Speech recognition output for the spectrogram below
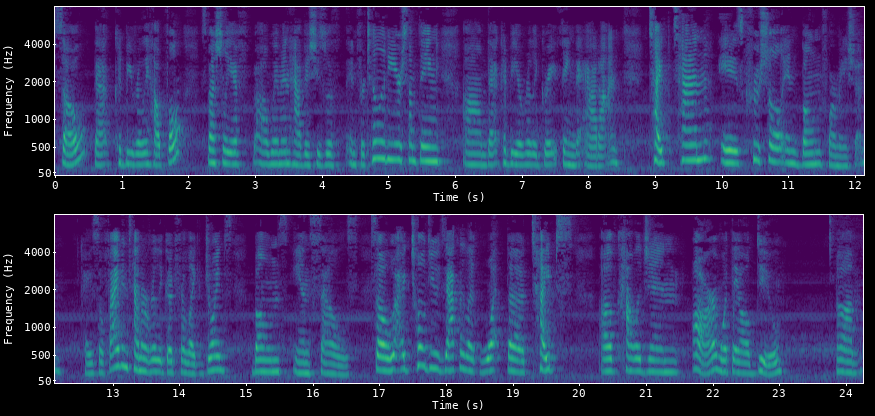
So that could be really helpful, especially if uh, women have issues with infertility or something. Um, that could be a really great thing to add on. Type 10 is crucial in bone formation. Okay, so 5 and 10 are really good for like joints, bones, and cells. So I told you exactly like what the types of collagen are, what they all do. Um,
